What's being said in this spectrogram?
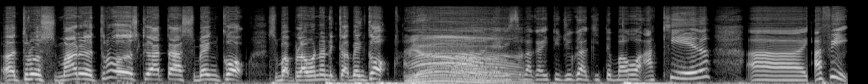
uh, terus mara terus ke atas Bangkok sebab perlawanan dekat Bangkok. Ya. Ah, dan disebabkan itu juga kita bawa Akil uh, Afiq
